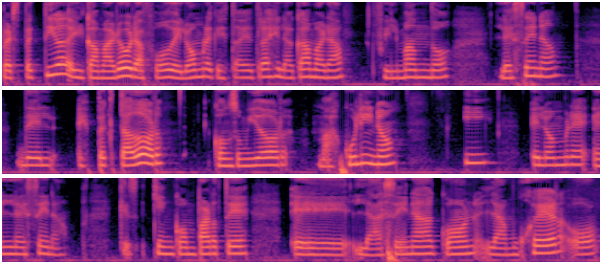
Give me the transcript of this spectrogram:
perspectiva del camarógrafo, del hombre que está detrás de la cámara filmando la escena, del espectador consumidor masculino y el hombre en la escena, que es quien comparte eh, la escena con la mujer o,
